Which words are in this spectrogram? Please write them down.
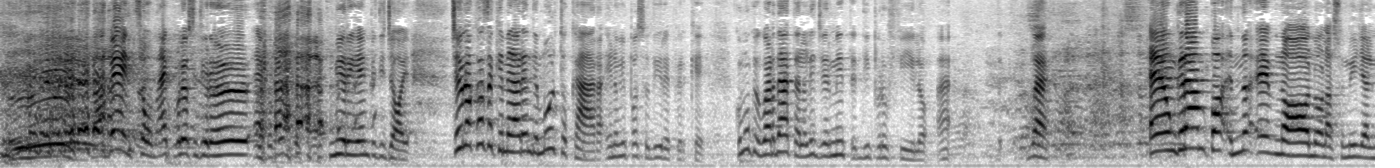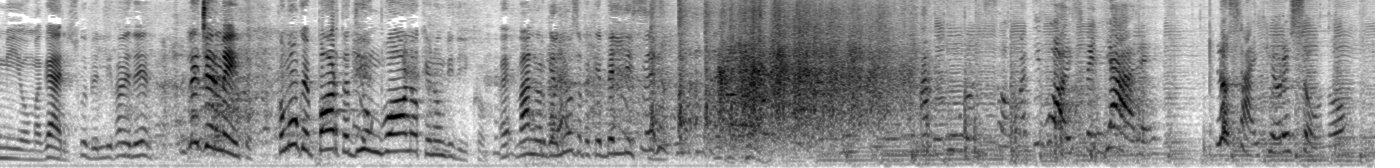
Vabbè, insomma, ecco, volevo sentire... eh, Ecco, mi riempie di gioia. C'è una cosa che me la rende molto cara e non vi posso dire perché. Comunque guardatela leggermente di profilo. eh. Guarda. È un gran po'... no, eh, No, non assomiglia al mio, magari, il suo è bellissimo, fa vedere. Leggermente. Comunque porta di un buono che non vi dico. Eh? Vanno orgogliosa perché è bellissimo. Arturo, insomma, ti vuoi svegliare? Lo sai che ore sono?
